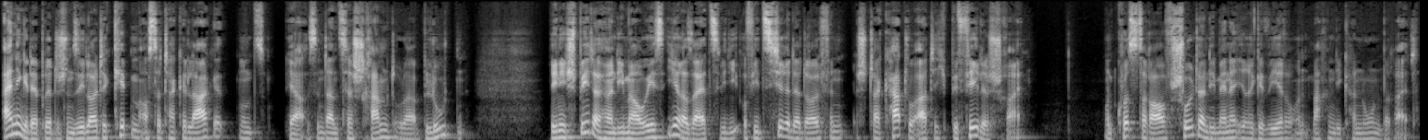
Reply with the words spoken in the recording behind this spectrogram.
Einige der britischen Seeleute kippen aus der Takelage und ja, sind dann zerschrammt oder bluten. Wenig später hören die Maoris ihrerseits, wie die Offiziere der Dolphin staccatoartig Befehle schreien. Und kurz darauf schultern die Männer ihre Gewehre und machen die Kanonen bereit.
